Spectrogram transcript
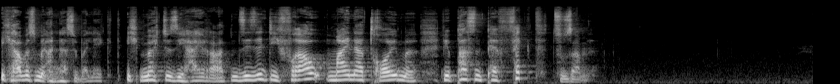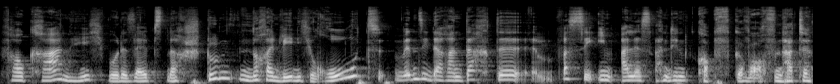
Ich habe es mir anders überlegt. Ich möchte Sie heiraten. Sie sind die Frau meiner Träume. Wir passen perfekt zusammen. Frau Kranich wurde selbst nach Stunden noch ein wenig rot, wenn sie daran dachte, was sie ihm alles an den Kopf geworfen hatte.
